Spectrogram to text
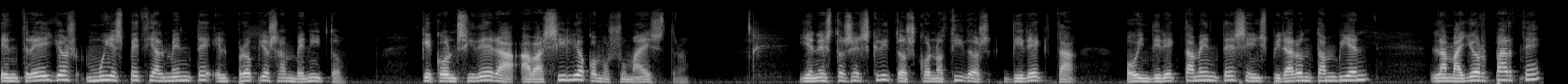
entre ellos muy especialmente el propio San Benito, que considera a Basilio como su maestro. Y en estos escritos conocidos directa o indirectamente se inspiraron también la mayor parte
